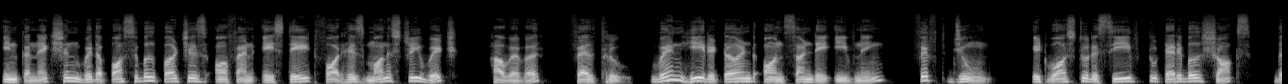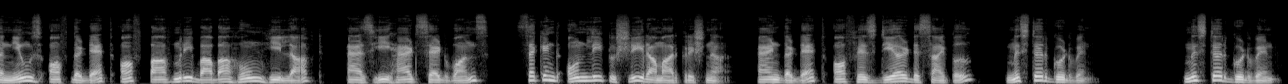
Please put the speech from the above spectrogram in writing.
in connection with a possible purchase of an estate for his monastery which, however, fell through. When he returned on Sunday evening, 5th June, it was to receive two terrible shocks, the news of the death of Pavhari Baba whom he loved, as he had said once, second only to Sri Ramakrishna, and the death of his dear disciple, Mr. Goodwin. Mr. Goodwin,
